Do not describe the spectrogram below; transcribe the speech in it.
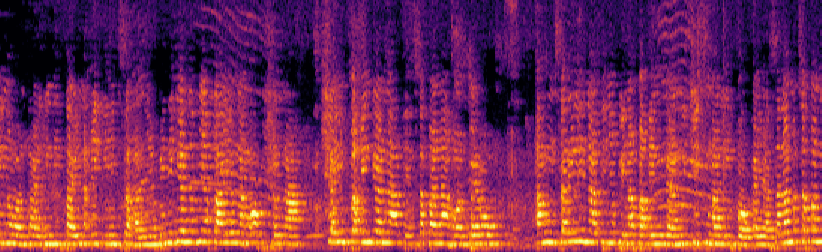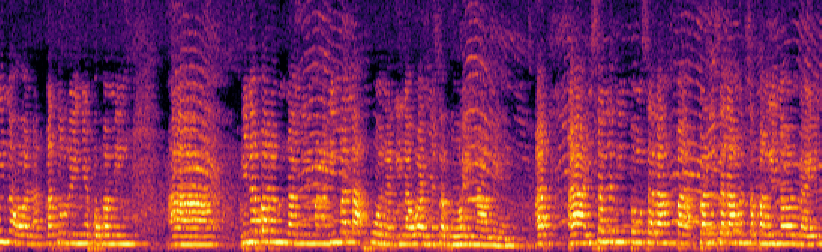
Panginoon dahil hindi tayo nakikinig sa Kanya. Binigyan na niya tayo ng option na siya yung pakinggan natin sa panahon pero ang sarili natin yung pinapakinggan which is mali po. Kaya salamat sa Panginoon at patuloy niya po kami ah, pinaparamdam yung mga himala po na ginawa niya sa buhay namin. At ah, isa na din pong salam, pa, panasalamat sa Panginoon dahil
